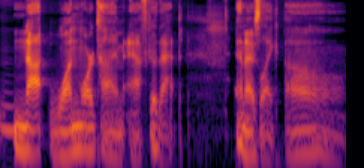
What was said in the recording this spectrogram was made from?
Not one more time after that. And I was like, oh,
